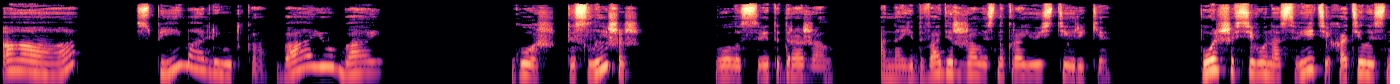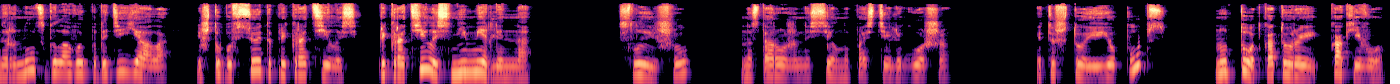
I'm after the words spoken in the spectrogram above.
а, -а Спи, малютка, баю-бай!» «Гош, ты слышишь?» Голос Светы дрожал. Она едва держалась на краю истерики. Больше всего на свете хотелось нырнуть с головой под одеяло, и чтобы все это прекратилось. Прекратилось немедленно. «Слышу», Настороженно сел на постели Гоша. «Это что, ее пупс? Ну, тот, который... Как его?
